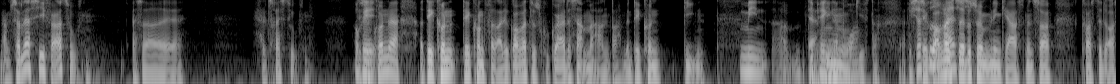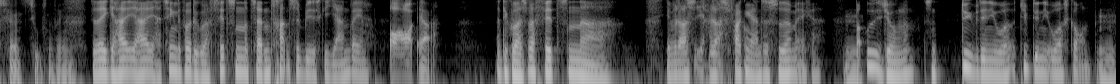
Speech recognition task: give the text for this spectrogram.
Jamen, så lad os sige 40.000. Altså, øh, 50.000. Det skulle kun være, og det er kun, det er kun for dig. Det kan godt være, at du skulle gøre det sammen med andre, men det er kun din, min, øh, de ja, penge, jeg bruger. udgifter. Ja. Hvis jeg det kan godt være et rejse- sted, du tog med din kæreste, men så koster det også 50.000 for hende. Det ved jeg, ikke, jeg har, jeg, har, jeg har tænkt på, at det kunne være fedt sådan at tage den transsibiriske jernbane. Åh, oh, ja. Og det kunne også være fedt sådan at... Jeg vil også, jeg vil også fucking gerne til Sydamerika. Mm. Bare ud i junglen. Sådan dybt ind i, ur, dybt ind i urskoven. Mm.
